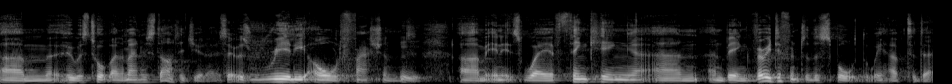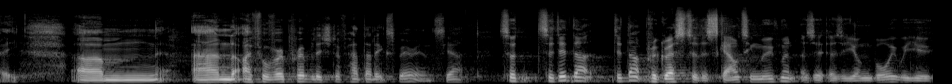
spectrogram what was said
um, who was taught by the man who started judo. So it was really old fashioned mm. um, in its way of thinking and and being very different to the sport that we have today. Um, and I feel very privileged to have had that experience. Yeah. So, so did that did that progress to the scouting movement as a, as a young boy? Were you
